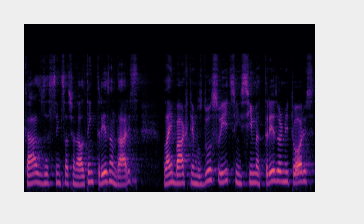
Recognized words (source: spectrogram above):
casa sensacional. Tem três andares. Lá embaixo temos duas suítes, em cima três dormitórios,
